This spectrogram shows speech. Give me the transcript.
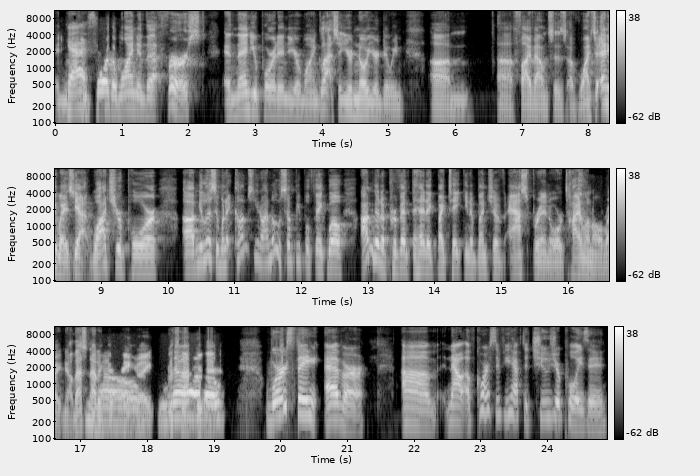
And you, you pour the wine in that first, and then you pour it into your wine glass. So you know you're doing um uh five ounces of wine. So, anyways, yeah, watch your pour. Um, you listen when it comes, you know, I know some people think, well, I'm gonna prevent the headache by taking a bunch of aspirin or Tylenol right now. That's not a good thing, right? Let's not do that. No. Worst thing ever. Um, now, of course, if you have to choose your poison,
